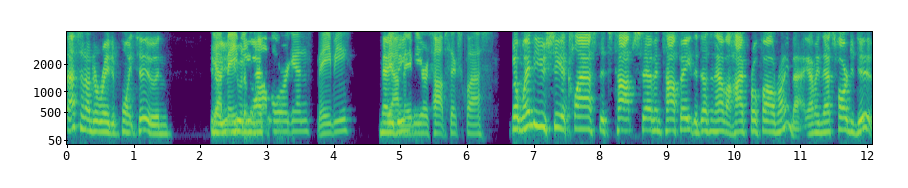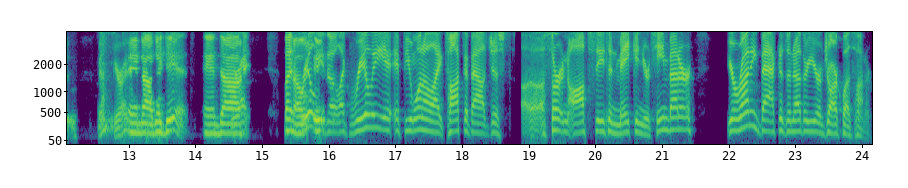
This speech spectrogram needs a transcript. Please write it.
that's an underrated point too. And yeah, know, maybe you imagine, Oregon, maybe, maybe, yeah, maybe your top six class. But when do you see a class that's top seven, top eight that doesn't have a high profile running back? I mean, that's hard to do. Yeah, you're right. And uh, they did. And uh, right. But you know, really, it, though, like really, if you want to like talk about just a, a certain off season making your team better, your running back is another year of Jarquez Hunter.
